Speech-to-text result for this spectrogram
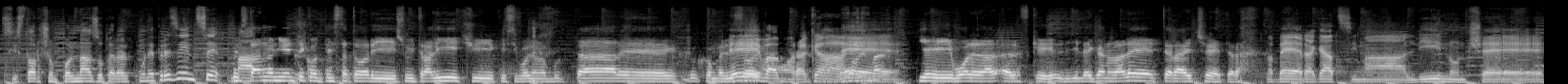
Si storce un po' il naso per alcune presenze. Quest'anno ma... niente contestatori sui tralici che si vogliono buttare come le eh, va, ragazzi, chi vuole la, che gli legano la lettera, eccetera. Vabbè, ragazzi, ma lì non c'è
